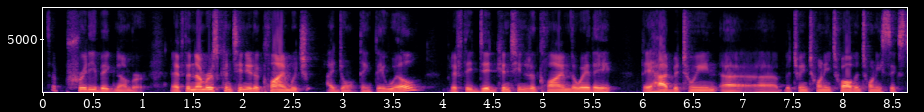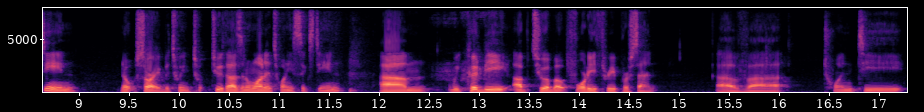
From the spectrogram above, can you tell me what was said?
It's a pretty big number. And if the numbers continue to climb, which I don't think they will, but if they did continue to climb the way they, they had between, uh, uh, between 2012 and 2016, no, sorry, between t- 2001 and 2016, um, we could be up to about 43% of uh, 20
